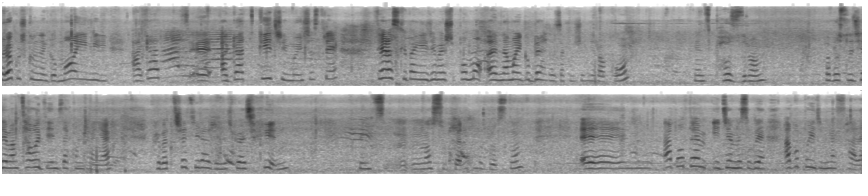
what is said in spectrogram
roku szkolnego moim i Agat, e, Agatki, czyli mojej siostry. Teraz chyba jedziemy jeszcze mo- e, na mojego brata zakończenie roku, więc pozdro. Po prostu dzisiaj mam cały dzień w zakończeniach. Chyba trzeci raz będę śpiewać hymn, więc mm, no super po prostu. Em, a potem idziemy sobie, albo pojedziemy na falę,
